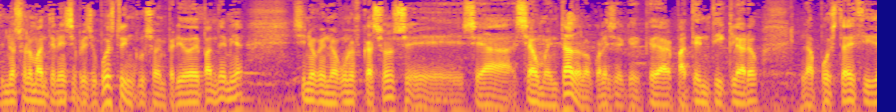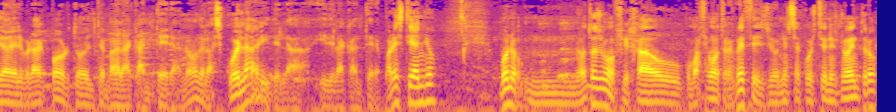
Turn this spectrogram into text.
no solo mantener ese presupuesto, incluso en periodo de pandemia, sino que en algunos casos eh, se, ha, aumentado, lo cual es que queda patente y claro la apuesta decidida del BRAC por todo el tema de la cantera, ¿no? de la escuela y de la, y de la cantera. Para este año bueno, nosotros hemos fijado, como hacemos otras veces, yo en esas cuestiones no entro,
